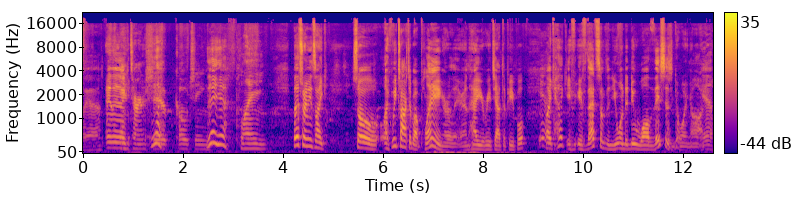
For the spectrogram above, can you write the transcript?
Oh, yeah, and then, like, internship, yeah. coaching, yeah, yeah. playing. But that's what I mean. It's like, So, like we talked about playing earlier and how you reach out to people. Yeah. Like, heck, if, if that's something you want to do while this is going on, Yeah.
